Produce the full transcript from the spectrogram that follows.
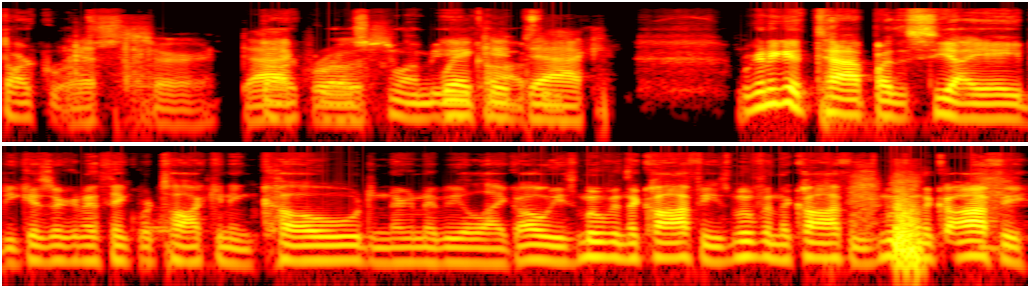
dark roast. yes, sir. Dark Dak roast roast, Colombian wicked coffee. Dak. We're gonna get tapped by the CIA because they're gonna think we're talking in code, and they're gonna be like, "Oh, he's moving the coffee. He's moving the coffee. He's moving the coffee."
